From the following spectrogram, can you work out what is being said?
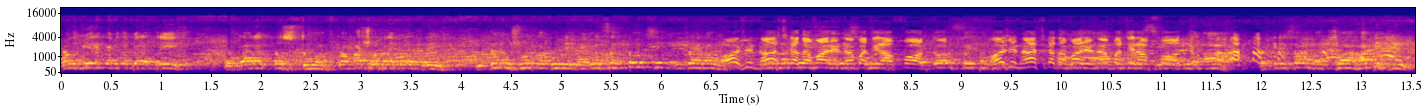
quando vira a camisa da Imperatriz, o cara gostou, ficou apaixonado pela Imperatriz. E estamos juntos com a comunidade. Agradecer a todos em geral. Olha a ginástica da Marinã para tirar foto. Olha a ginástica da Marinã para tirar foto. Eu queria só, só rapidinho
